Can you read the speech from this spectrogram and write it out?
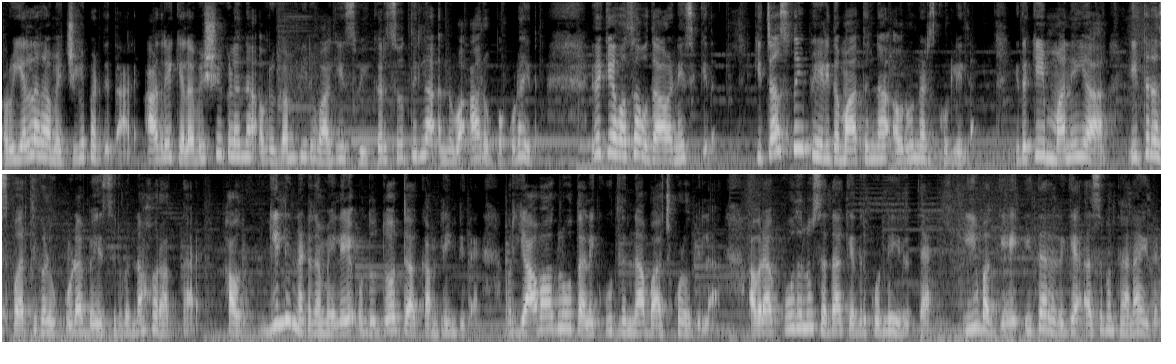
ಅವರು ಎಲ್ಲರ ಮೆಚ್ಚುಗೆ ಪಡೆದಿದ್ದಾರೆ. ಆದರೆ ಕೆಲ ವಿಷಯಗಳನ್ನು ಅವರು ಗಂಭೀರವಾಗಿ ಸ್ವೀಕರಿಸುವುದಿಲ್ಲ ಅನ್ನುವ ಆರೋಪ ಕೂಡ ಇದೆ. ಇದಕ್ಕೆ ಹೊಸ ಉದಾಹರಣೆ ಸಿಕ್ಕಿದೆ. ಕಿಚ್ಚಾ ಸುದೀಪ್ ಹೇಳಿದ ಮಾತನ್ನ ಅವರು ನಡೆಸಿಕೊಡ್ಲಿಲ್ಲ. ಇದಕ್ಕೆ ಮನೆಯ ಇತರ ಸ್ಪರ್ಧಿಗಳು ಕೂಡ ಬೇಸಿರುವನ್ನ ಹೊರಹಾಕ್ತಾರೆ ಹೌದು, ಗಿಲ್ಲಿ ನಟನ ಮೇಲೆ ಒಂದು ದೊಡ್ಡ ಕಂಪ್ಲೇಂಟ್ ಇದೆ. ಅವ್ರು ಯಾವಾಗಲೂ ತಲೆ ಕೂದಲನ್ನ ಬಾಚಿಕೊಳ್ಳೋದಿಲ್ಲ. ಅವರ ಕೂದಲು ಸದಾ ಕೆದರ್ಕೊಂಡೇ ಇರುತ್ತೆ. ಈ ಬಗ್ಗೆ ಇತರರಿಗೆ ಅಸಮಾಧಾನ ಇದೆ.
